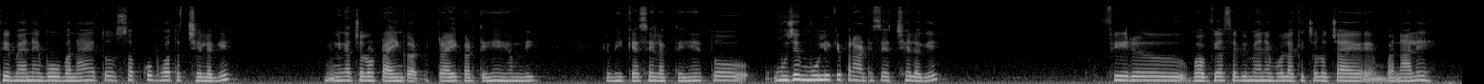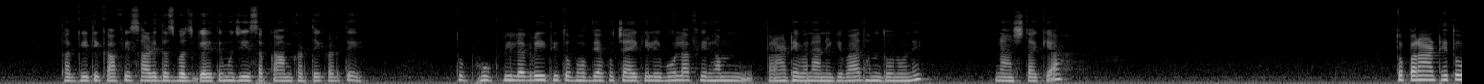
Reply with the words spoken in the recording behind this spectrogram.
फिर मैंने वो बनाए तो सबको बहुत अच्छे लगे। मैंने कहा, चलो ट्राई कर ट्राई करते हैं हम भी, कि भाई कैसे लगते हैं। तो मुझे मूली के पराठे से अच्छे लगे। फिर भव्या से भी मैंने बोला कि, चलो चाय बना ले। थक गई थी काफ़ी, साढ़े दस बज गए थे मुझे ये सब काम करते करते तो भूख भी लग रही थी तो भव्या को चाय के लिए बोला। फिर हम पराठे बनाने के बाद हम दोनों ने नाश्ता किया। तो पराठे तो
